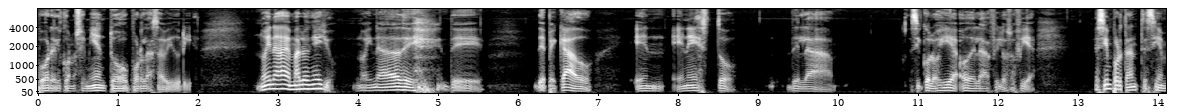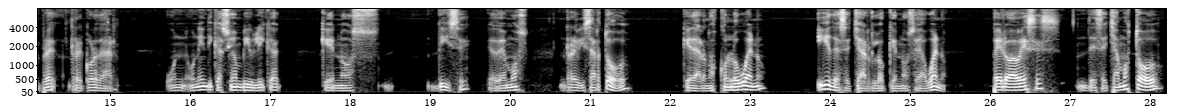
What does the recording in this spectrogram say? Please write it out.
por el conocimiento o por la sabiduría. No hay nada de malo en ello, no hay nada de, de, pecado en, en esto de la psicología o de la filosofía. Es importante siempre recordar una indicación bíblica que nos dice que debemos revisar todo, quedarnos con lo bueno y desechar lo que no sea bueno. Pero a veces desechamos todo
